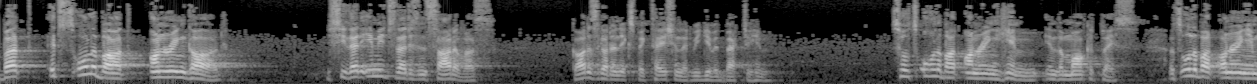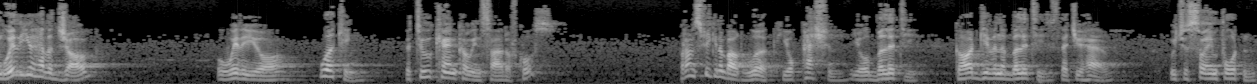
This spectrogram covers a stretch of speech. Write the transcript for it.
But it's all about honoring God. You see, that image that is inside of us, God has got an expectation that we give it back to Him. So it's all about honoring Him in the marketplace. It's all about honoring Him, whether you have a job or whether you're working. The two can coincide, of course. But I'm speaking about work, your passion, your ability, God given abilities that you have, which is so important.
